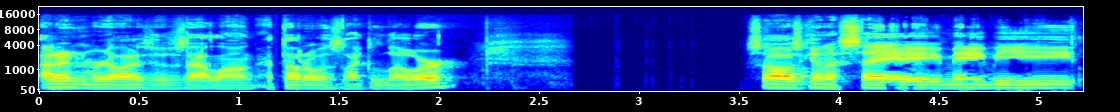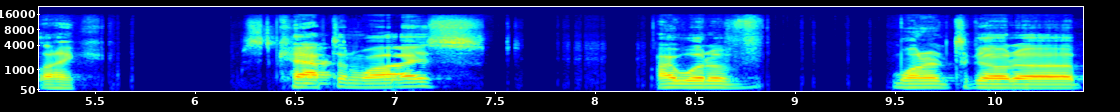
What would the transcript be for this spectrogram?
i didn't realize it was that long i thought it was like lower so i was gonna say maybe like captain wise i would have wanted to go to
